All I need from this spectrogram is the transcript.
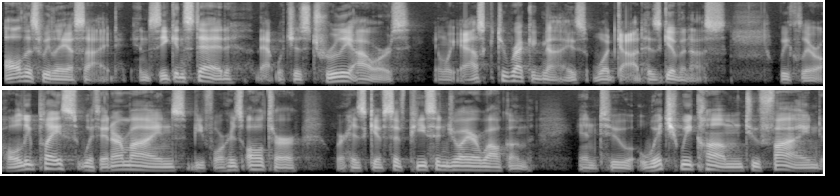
All this we lay aside and seek instead that which is truly ours, and we ask to recognize what God has given us. We clear a holy place within our minds before His altar, where His gifts of peace and joy are welcome, into which we come to find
